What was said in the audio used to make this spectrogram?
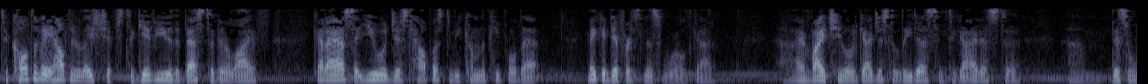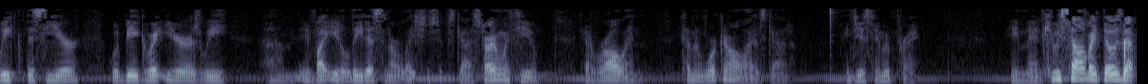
to cultivate healthy relationships, to give you the best of their life. God, I ask that you would just help us to become the people that make a difference in this world, God. I invite you, Lord God, just to lead us and to guide us to um, this week, this year would be a great year as we um, invite you to lead us in our relationships, God. Starting with you, God, we're all in. Come and work in our lives, God. In Jesus' name we pray. Amen. Can we celebrate those that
